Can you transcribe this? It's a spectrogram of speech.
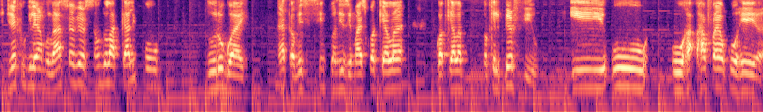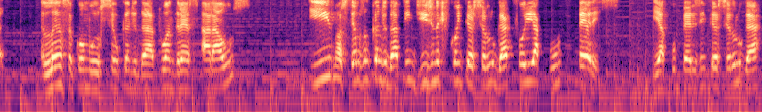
Eu diria que o Guilherme Lasso é a versão do Lacalipou, do Uruguai. Né? Talvez se sintonize mais com, aquela, com, aquela, com aquele perfil. E o, o Rafael Correia lança como seu candidato o Andrés Araúz, e nós temos um candidato indígena que ficou em terceiro lugar, que foi Iacu Pérez. Iacu Pérez em terceiro lugar,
